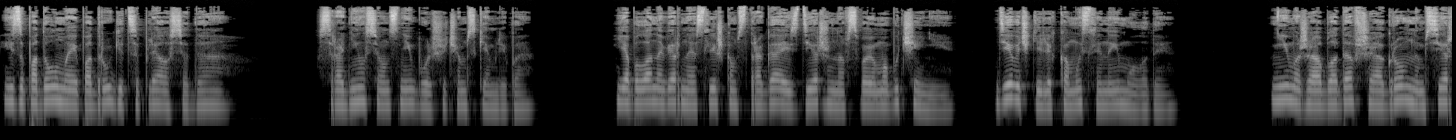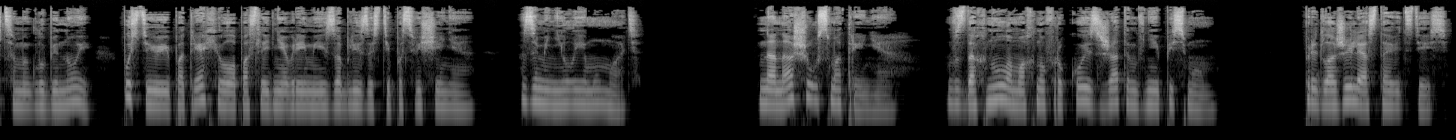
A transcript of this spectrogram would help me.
И за подол моей подруги цеплялся, да... Сроднился он с ней больше, чем с кем-либо. Я была, наверное, слишком строга и сдержана в своем обучении. Девочки легкомысленные и молодые. Нима же, обладавшая огромным сердцем и глубиной, пусть ее и потряхивала последнее время из-за близости посвящения, заменила ему мать. «На наше усмотрение», — вздохнула, махнув рукой с сжатым в ней письмом. Предложили оставить здесь.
